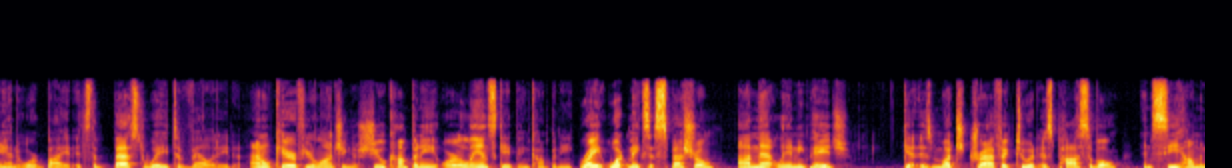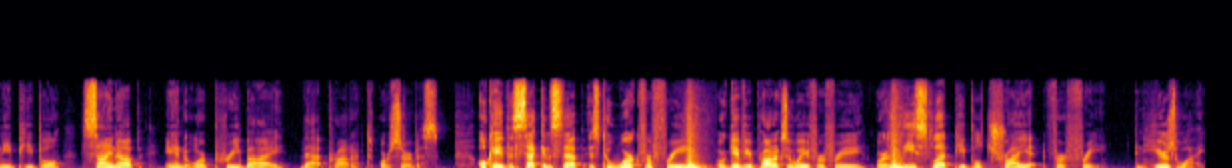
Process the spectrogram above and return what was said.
and or buy it. It's the best way to validate it. I don't care if you're launching a shoe company or a landscaping company. Write what makes it special on that landing page. Get as much traffic to it as possible and see how many people sign up and or pre-buy that product or service. Okay, the second step is to work for free or give your products away for free or at least let people try it for free. And here's why.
